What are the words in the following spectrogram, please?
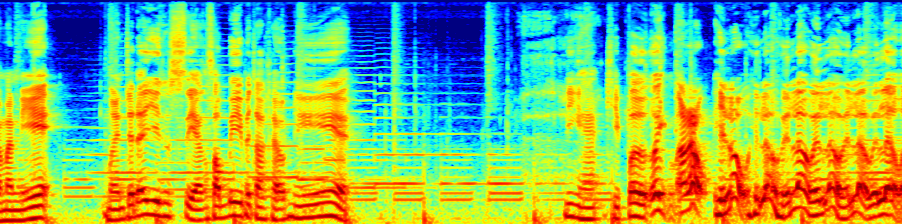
ประมาณนี้ เหมือนจะได้ยินเสียงซอมบี้มาจากแถวนี้นี่ไงคีเปอร์เอ้ยมาแล้วเห็นแล้วเห็นแล้วเห็นแล้วเห็นแล้วเห็นแล้วเห็นแล้ว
